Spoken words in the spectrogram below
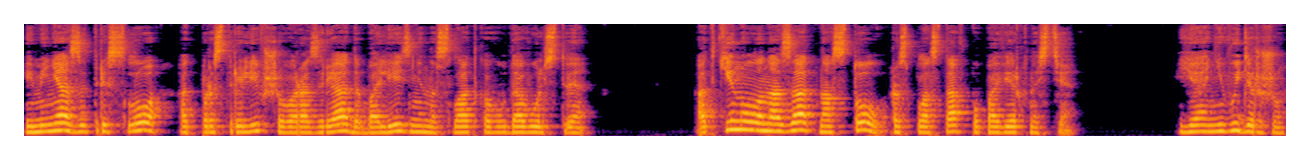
и меня затрясло от прострелившего разряда болезненно сладкого удовольствия. Откинула назад на стол, распластав по поверхности. «Я не выдержу»,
